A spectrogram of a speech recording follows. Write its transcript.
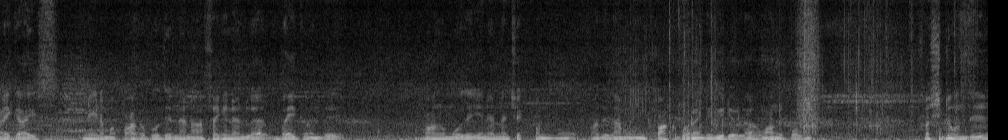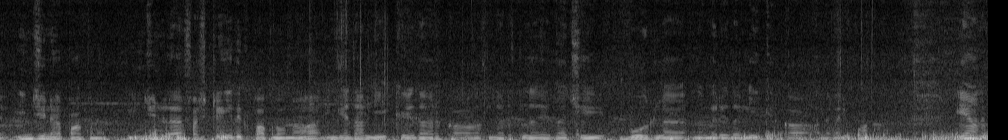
ஹாய் காய்ஸ் இன்றைக்கி நம்ம பார்க்க போகுது என்னென்னா செகண்ட் ஹேண்டில் பைக் வந்து வாங்கும்போது என்னென்ன செக் பண்ணணும்? அதுதான் நம்ம பார்க்க போகிறோம் இந்த வீடியோவில் வாங்க போகலாம் ஃபஸ்ட்டு வந்து இன்ஜினை பார்க்கணும். இன்ஜினில் ஃபஸ்ட்டு எதுக்கு பார்க்கணுன்னா இங்கே எதாவது லீக் எதாவது இருக்கா? இந்த இடத்துல ஏதாச்சும் போரில் இந்த மாதிரி எதாவது லீக் இருக்கா? அந்த மாதிரி பார்க்கணும். ஏன் அதை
